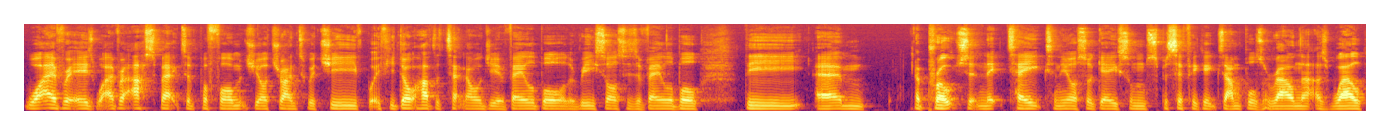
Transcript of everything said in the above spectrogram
whatever it is, whatever aspect of performance you're trying to achieve. But if you don't have the technology available or the resources available, the um, approach that Nick takes, and he also gave some specific examples around that as well.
